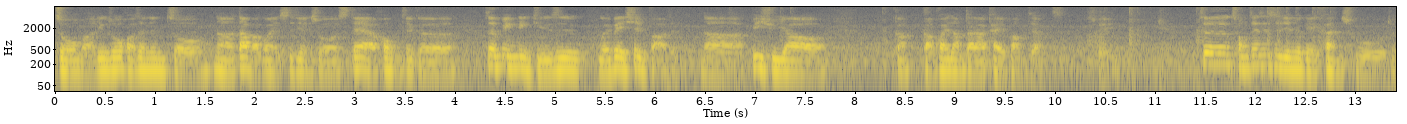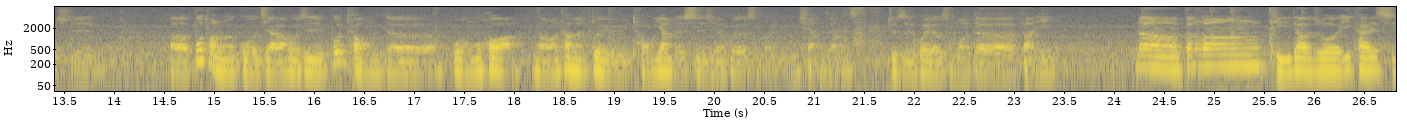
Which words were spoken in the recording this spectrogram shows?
州嘛，例如说华盛顿州，那大法官也事件说，stay at home 这个这个命令其实是违背宪法的，那必须要赶赶快让大家开放这样子，所以这从这次事件就可以看出，就是呃不同的国家或是不同的文化，然后他们对于同样的事件会有什么影响，这样子就是会有什么的反应。那刚刚提到说一开始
